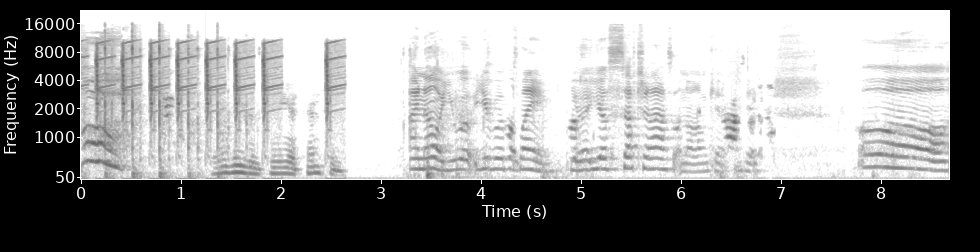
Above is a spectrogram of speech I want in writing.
Oh, I wasn't even paying attention. I know you were you were playing. You're, you're such an asshole. No, I'm kidding. I'm kidding. Oh,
